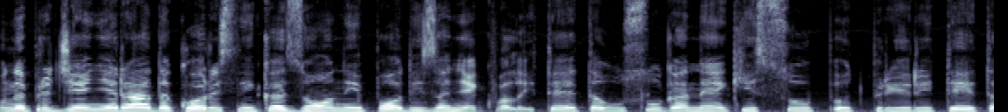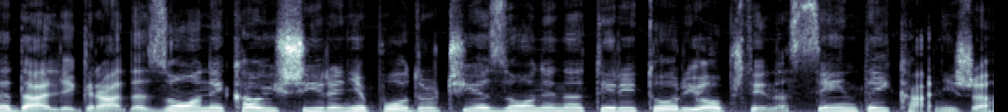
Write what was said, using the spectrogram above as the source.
Unapređenje rada korisnika zone i podizanje kvaliteta usluga neki su od prioriteta dalje grada zone, kao i širenje područja zone na teritoriji opština Senta i Kanjiža.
